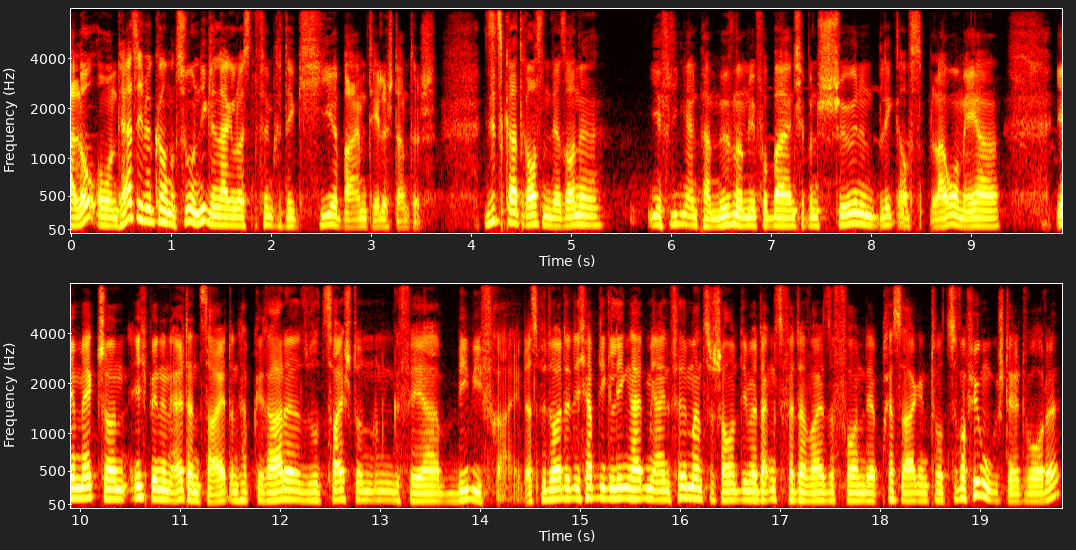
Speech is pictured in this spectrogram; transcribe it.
Hallo und herzlich willkommen zur niegelnagelneuesten Filmkritik hier beim Telestammtisch. Ich sitze gerade draußen in der Sonne, hier fliegen ein paar Möwen an mir vorbei und ich habe einen schönen Blick aufs blaue Meer. Ihr merkt schon, ich bin in Elternzeit und habe gerade so zwei Stunden ungefähr babyfrei. Das bedeutet, ich habe die Gelegenheit, mir einen Film anzuschauen, der mir dankenswerterweise von der Presseagentur zur Verfügung gestellt wurde.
